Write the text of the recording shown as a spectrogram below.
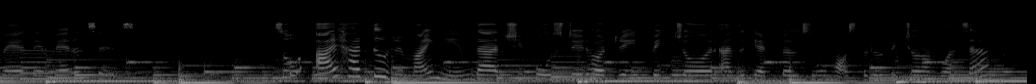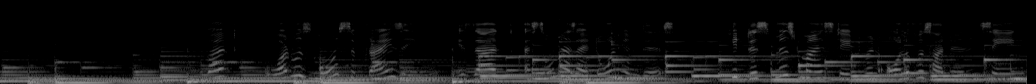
where their parents is. So I had to remind him that she posted her train picture and the get well soon hospital picture on WhatsApp. But what was more surprising is that as soon as I told him this, dismissed my statement all of a sudden, saying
